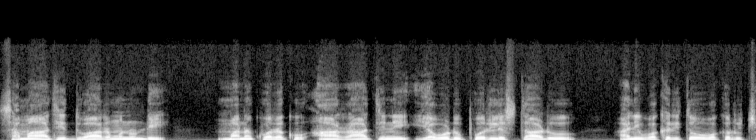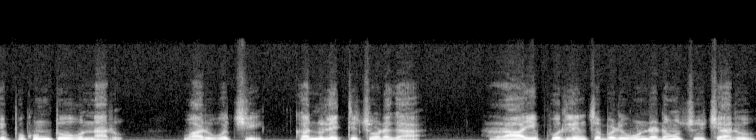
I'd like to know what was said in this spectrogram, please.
సమాధి ద్వారము నుండి మన కొరకు ఆ రాతిని ఎవడు పొర్లిస్తాడు అని ఒకరితో ఒకరు చెప్పుకుంటూ ఉన్నారు. వారు వచ్చి కన్నులెత్తి చూడగా రాయి పొర్లించబడి ఉండడం చూచారు.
